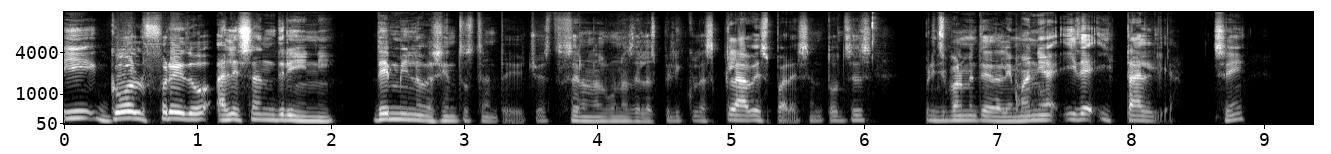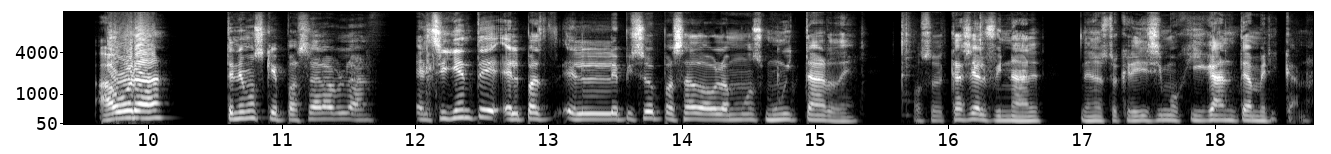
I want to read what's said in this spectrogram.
y Golfredo Alessandrini de 1938. Estas eran algunas de las películas claves para ese entonces principalmente de Alemania y de Italia, ¿sí? Ahora tenemos que pasar a hablar. El siguiente, el, el episodio pasado hablamos muy tarde, o sea, casi al final, de nuestro queridísimo gigante americano.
